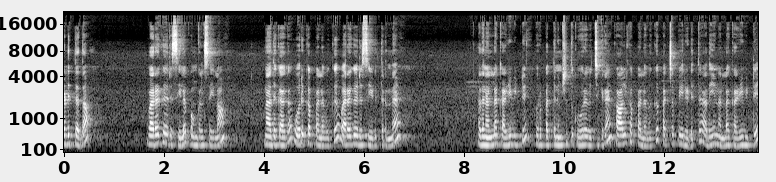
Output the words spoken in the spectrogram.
அடுத்ததாக வரகு அரிசியில் பொங்கல் செய்யலாம். நான் அதுக்காக ஒரு கப் அளவுக்கு வரகு அரிசி எடுத்திருந்தேன். அதை நல்லா கழுவிட்டு ஒரு பத்து நிமிஷத்துக்கு ஊற வச்சுக்கிறேன். கால் கப் அளவுக்கு பச்சைப்பயிர் எடுத்து அதையும் நல்லா கழுவிட்டு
